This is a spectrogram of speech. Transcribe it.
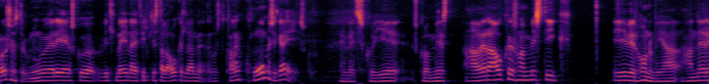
Rósenströgg, nú er ég sko vill meina að ég fylgist alveg ágætlega með, þú veist, hvaðan kom þessi gæi sko? Einmitt, sko, ég, sko, mér finnst að vera ákveð svona mystík yfir honum að hann er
